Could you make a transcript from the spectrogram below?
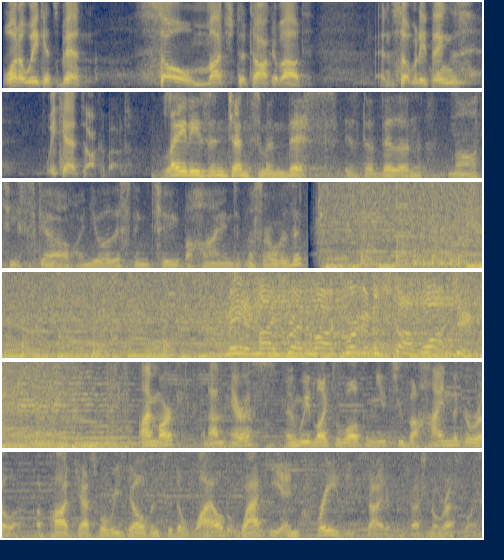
What a week it's been. So much to talk about, and so many things we can't talk about. Ladies and gentlemen, this is the villain Marty Scurll, and you are listening to Behind. No, sorry, what was it? Me and my friend Mark, we're going to stop watching. I'm Mark, And I'm Harris. and we'd like to welcome you to Behind the Gorilla, a podcast where we delve into the wild, wacky, and crazy side of professional wrestling.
